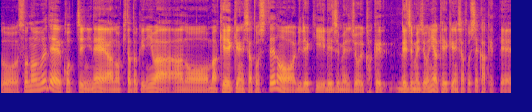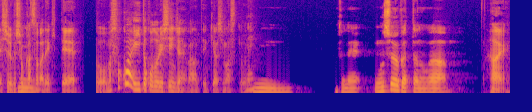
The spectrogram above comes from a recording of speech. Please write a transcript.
そうその上でこっちにね、あの来た時には、あのまあ、経験者としての履歴、レジュメ上にかける、レジュメ上には経験者としてかけて、就職活動ができて、そうまあ、そこはいいとこ取りしていいんじゃないかなっていう気がしますけどね。うん。あとね、面白かったのが、はい。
